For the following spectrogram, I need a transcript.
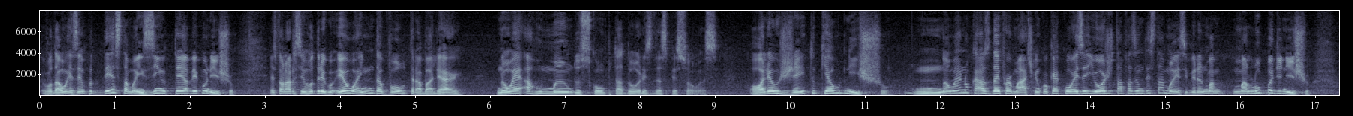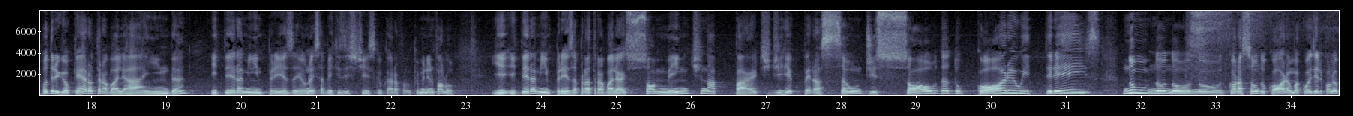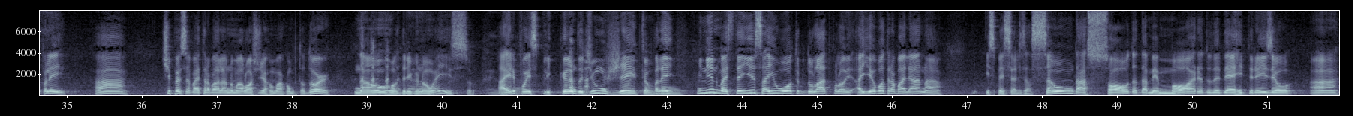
vou dar um exemplo desse tamanhozinho que tem a ver com nicho. Eles falaram assim, Rodrigo, eu ainda vou trabalhar não é arrumando os computadores das pessoas. Olha o jeito que é o nicho. Não é no caso da informática, em qualquer coisa, e hoje está fazendo desse tamanho, se virando uma, uma lupa de nicho. Rodrigo, eu quero trabalhar ainda e ter a minha empresa, eu nem sabia que existia isso que o, cara, que o menino falou, e, e ter a minha empresa para trabalhar somente na parte de recuperação de solda do Corel i3 no, no, no, no coração do Corel, uma coisa, ele falou, eu falei, ah, Tipo, você vai trabalhar numa loja de arrumar computador? Não, Rodrigo, não é isso. Aí ele foi explicando de um jeito que eu falei, bom. menino, mas tem isso. Aí o outro do lado falou, aí eu vou trabalhar na especialização da solda, da memória, do DDR3. Eu, ah,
